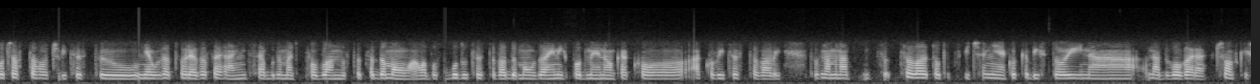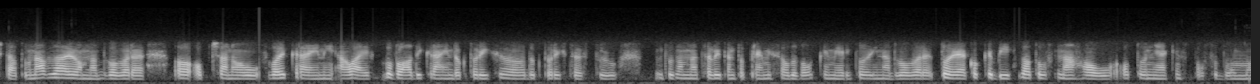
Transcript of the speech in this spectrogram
počas toho, čo vycestujú, neuzatvoria zase hranice a budú mať problém dostať sa domov, alebo budú cestovať domov za iných podmienok, ako, ako vycestovali. To znamená, celé toto cvičenie ako keby stojí na, na dôvere členských štátov navzájom, na dôvere e, občanov svojej krajiny, ale aj vo vlády krajín, do ktorých, e, do ktorých cestujú. To znamená, celý tento priemysel do veľkej miery stojí na dôvere. To je ako keby za tou snahou o to nejakým spôsobom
